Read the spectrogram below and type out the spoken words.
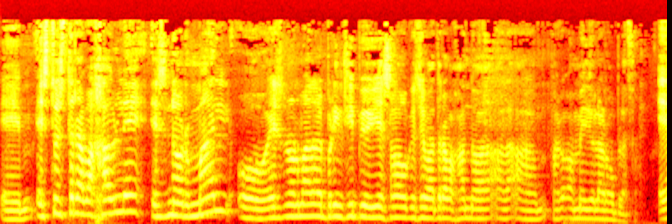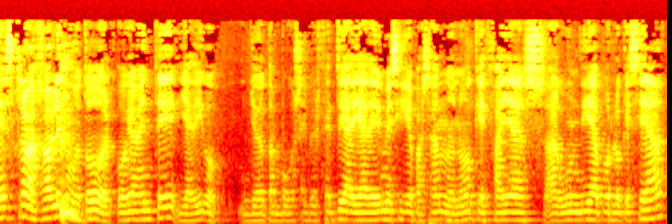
Eh, ¿Esto es trabajable? ¿Es normal o es normal al principio y es algo que se va trabajando a, a- a- a medio y largo plazo? Es trabajable como todo. Obviamente, ya digo, yo tampoco soy perfecto y a día de hoy me sigue pasando, ¿no? Que fallas algún día por lo que sea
